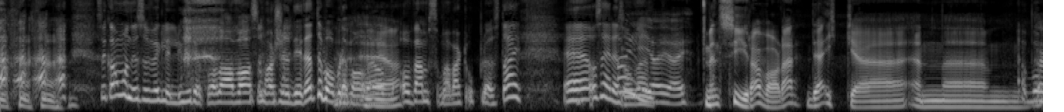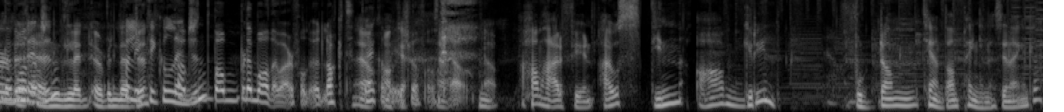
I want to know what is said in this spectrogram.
så kan man jo selvfølgelig lure på da, hva som har skjedd i dette boblebadet, og, og, hvem som har vært oppløst der. Eh, og så er det sånn oi, oi, oi. Men syra var der. Det er ikke en, ja, urban, legend. En urban legend. Political legend. Boblebadet var i hvert fall ødelagt. Ja, det kan okay. vi slå fast. Han her fyren er jo stinn av gryn. Hvordan tjente han pengene sine, egentlig?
